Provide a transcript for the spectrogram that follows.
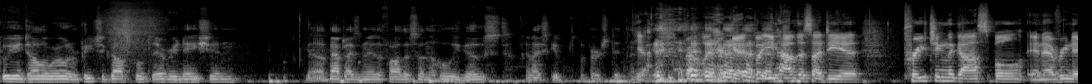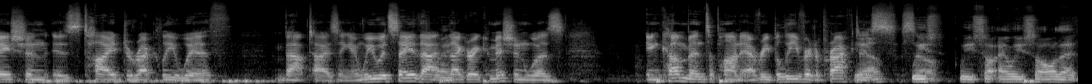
go ye into all the world and preach the gospel to every nation. Uh, baptize them in the name of the Father, Son, and the Holy Ghost. And I skipped the verse, didn't I? Yeah, probably. Okay, but you have this idea preaching the gospel in every nation is tied directly with baptizing. And we would say that Right. that Great Commission was incumbent upon every believer to practice. we So, we saw and we saw that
